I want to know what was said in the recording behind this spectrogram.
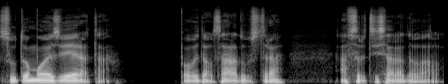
Sú to moje zvieratá, povedal Zaradustra a v srdci sa radoval.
